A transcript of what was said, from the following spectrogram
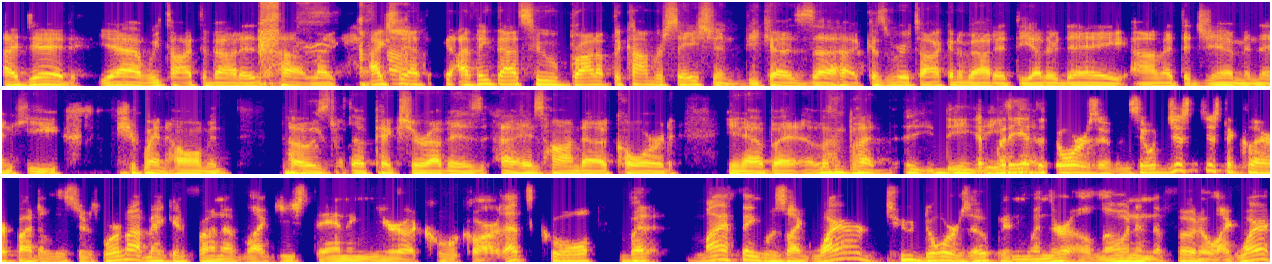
I did. Yeah, we talked about it. Uh, like actually, I, th- I, think that's who brought up the conversation because because uh, we were talking about it the other day um, at the gym, and then he he went home and posed with a picture of his uh, his Honda Accord, you know, but but he, yeah, but he had the doors open. So just just to clarify to listeners, we're not making fun of like you standing near a cool car. That's cool, but my thing was like, why are two doors open when they're alone in the photo? Like, why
